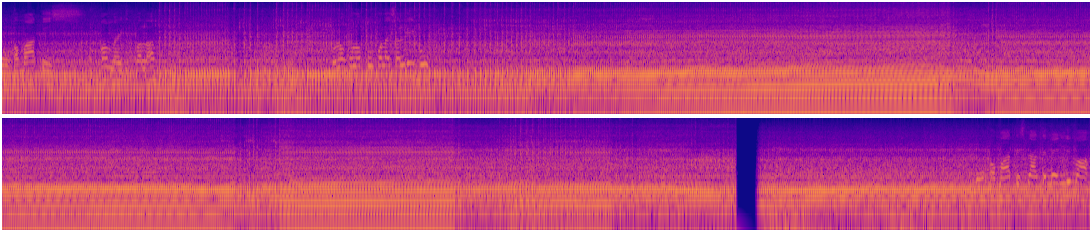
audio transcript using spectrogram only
Yung kamatis. Pa, mahigit pala. Kulang-kulang po pala isang libo. Yung kamatis natin ay lima.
